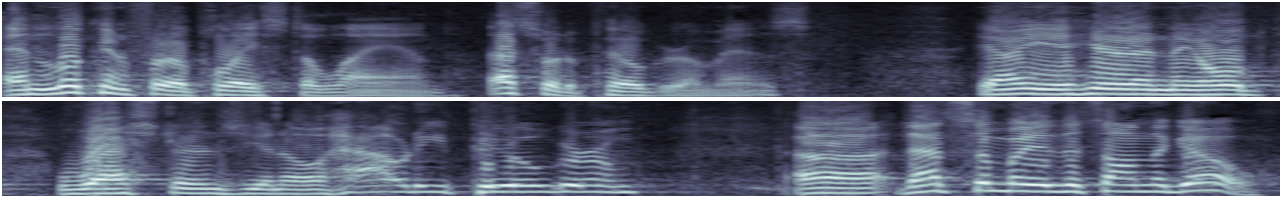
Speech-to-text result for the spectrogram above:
and looking for a place to land. That's what a pilgrim is. You know, you hear in the old westerns, you know, howdy pilgrim. Uh, that's somebody that's on the go.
